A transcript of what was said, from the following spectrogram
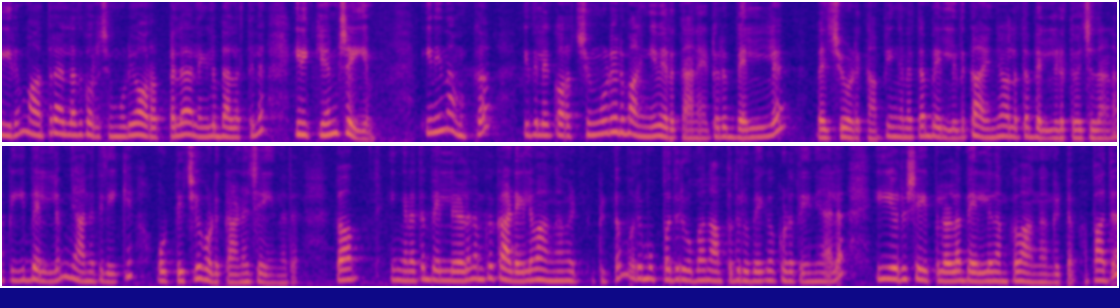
തീരും. മാത്രമല്ല അത് കുറച്ചും കൂടി ഉറപ്പിൽ അല്ലെങ്കിൽ ബലത്തിൽ ഇരിക്കുകയും ചെയ്യും. ഇനി നമുക്ക് ഇതിൽ കുറച്ചും കൂടി ഒരു ഭംഗി വരുത്താനായിട്ട് ഒരു ബെല്ല് വെച്ച് കൊടുക്കാം. അപ്പോൾ ഇങ്ങനത്തെ ബെല്ല് ഇത് കഴിഞ്ഞ പോലത്തെ ബെല്ലെടുത്ത് വെച്ചതാണ്. അപ്പോൾ ഈ ബെല്ലും ഞാനിതിലേക്ക് ഒട്ടിച്ച് കൊടുക്കുകയാണ് ചെയ്യുന്നത്. അപ്പോൾ ഇങ്ങനത്തെ ബെല്ലുകൾ നമുക്ക് കടയിൽ വാങ്ങാൻ കിട്ടും. ഒരു മുപ്പത് രൂപ നാൽപ്പത് രൂപയൊക്കെ കൊടുത്തു കഴിഞ്ഞാൽ ഈ ഒരു ഷേപ്പിലുള്ള ബെല്ല് നമുക്ക് വാങ്ങാൻ കിട്ടും. അപ്പോൾ അത്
